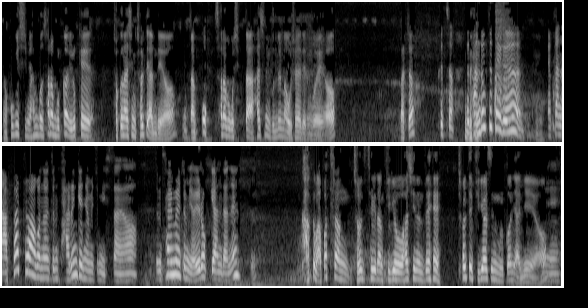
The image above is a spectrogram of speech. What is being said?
그냥 호기심에 한번 살아볼까? 이렇게 접근하시면 절대 안 돼요. 네. 난꼭 살아보고 싶다 하시는 분들만 오셔야 되는 거예요. 맞죠? 그렇죠. 네. 단독주택은 약간 아파트하고는 좀 다른 개념이 좀 있어요. 좀 삶을 좀 여유롭게 한다는? 가끔 아파트랑 전원주택이랑 비교하시는데 절대 비교할 수 있는 물건이 아니에요. 네.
